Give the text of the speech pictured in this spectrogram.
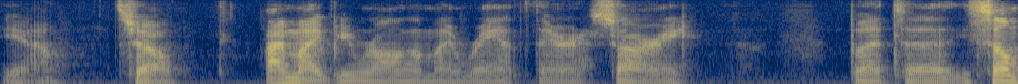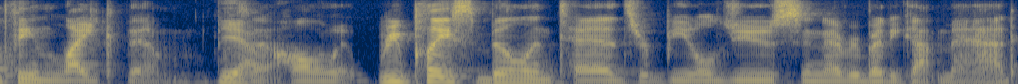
Yeah. So I might be wrong on my rant there. Sorry. but uh, something like them. Was Yeah. At Halloween, replaced Bill and Ted's or Beetlejuice, and everybody got mad.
